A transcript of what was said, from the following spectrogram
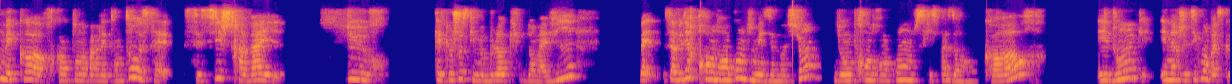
mes corps, quand on en parlait tantôt, c'est si je travaille sur quelque chose qui me bloque dans ma vie, ben, ça veut dire prendre en compte mes émotions, donc prendre en compte ce qui se passe dans mon corps, et donc énergétiquement, parce que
